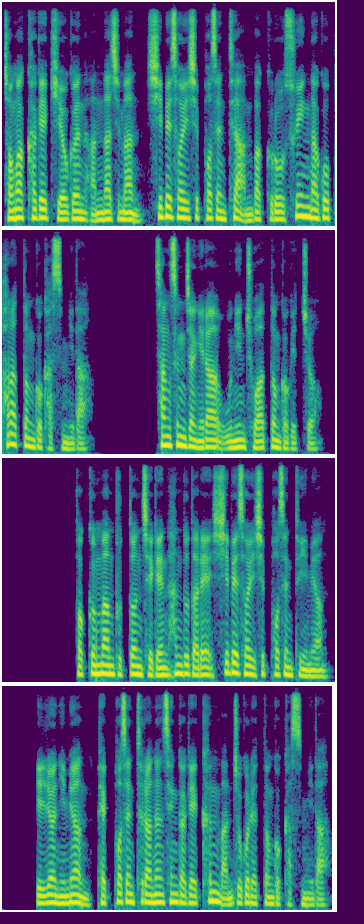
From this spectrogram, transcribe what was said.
정확하게 기억은 안 나지만 10에서 20% 안팎으로 수익 나고 팔았던 것 같습니다. 상승장이라 운인 좋았던 거겠죠. 적금만 붙던 제겐 한두 달에 10에서 20%이면 1년이면 100%라는 생각에 큰 만족을 했던 것 같습니다.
